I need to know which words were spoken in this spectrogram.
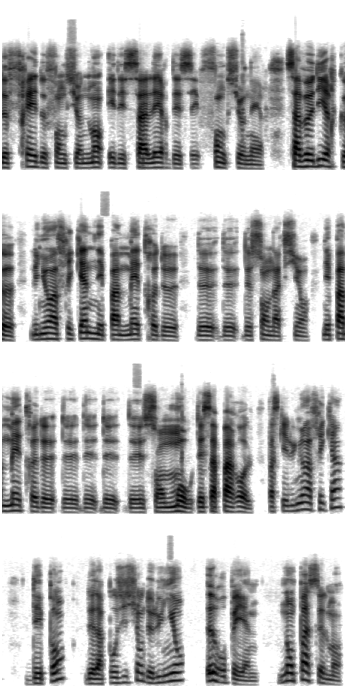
de frais de fonctionnement et des salaires de ses fonctionnaires. Ça veut dire que l'Union africaine n'est pas maître de, de, son action, n'est pas maître de, son mot, de sa parole, parce que l'Union africaine dépend de la position de l'Union européenne. Non pas seulement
